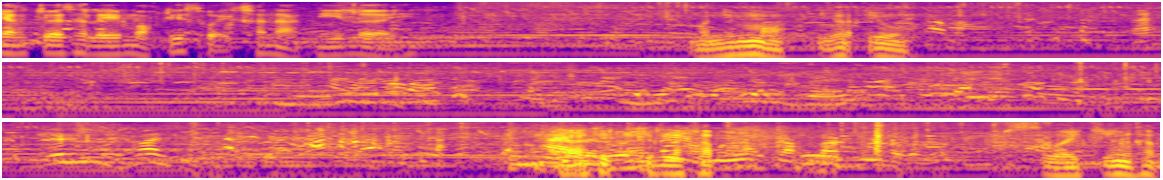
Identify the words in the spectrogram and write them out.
ยังเจอทะเลหมอกที่สวยขนาดนี้เลย วันนี้หมอกเยอะอยู่ พระอาทิตย์ขึ้นแล้วครับ สวยจริงครับ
